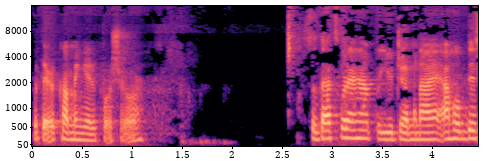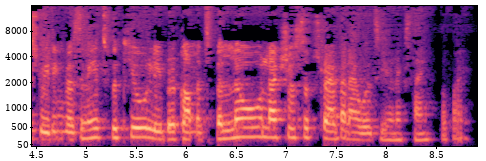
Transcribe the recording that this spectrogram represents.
But they're coming in for sure. So that's what I have for you, Gemini. I hope this reading resonates with you. Leave your comments below, like, share, subscribe, and I will see you next time. Bye bye.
